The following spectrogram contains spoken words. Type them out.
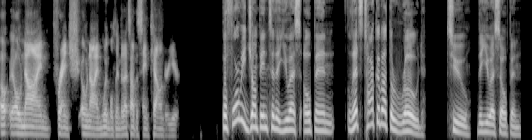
09 French, 09 Wimbledon, but that's not the same calendar year. Before we jump into the US Open, let's talk about the road to the US Open.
